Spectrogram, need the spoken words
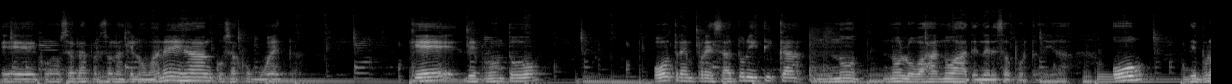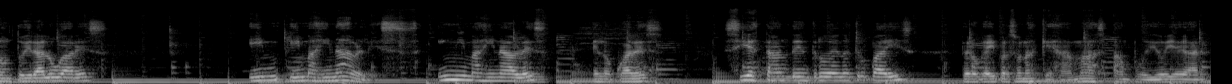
eh, conocer las personas que lo manejan, cosas como esta. Que de pronto otra empresa turística no, no lo vas a, no vas a tener esa oportunidad. O de pronto ir a lugares inimaginables, inimaginables en los cuales sí están dentro de nuestro país, pero que hay personas que jamás han podido llegar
